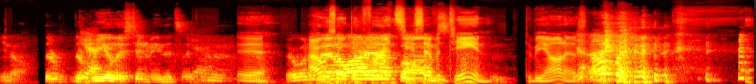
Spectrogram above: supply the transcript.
You know, the the Yeah. realist in me that's like, Yeah. eh, Yeah. there I was hoping for. NC-17, to be honest. Yeah.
